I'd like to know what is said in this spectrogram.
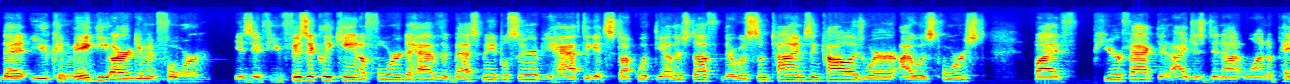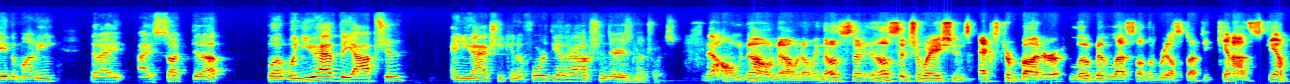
that you can make the argument for is if you physically can't afford to have the best maple syrup, you have to get stuck with the other stuff. There was some times in college where I was forced by pure fact that I just did not want to pay the money that I I sucked it up. But when you have the option and you actually can afford the other option, there is no choice. No, no, no, no. In those in those situations, extra butter, a little bit less on the real stuff. You cannot skimp.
